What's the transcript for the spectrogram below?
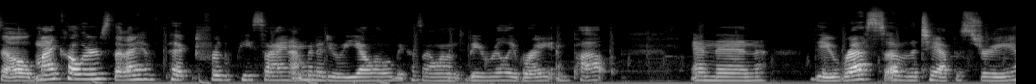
So my colors that I have picked for the peace sign, I'm gonna do a yellow because I want it to be really bright and pop. And then the rest of the tapestry,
